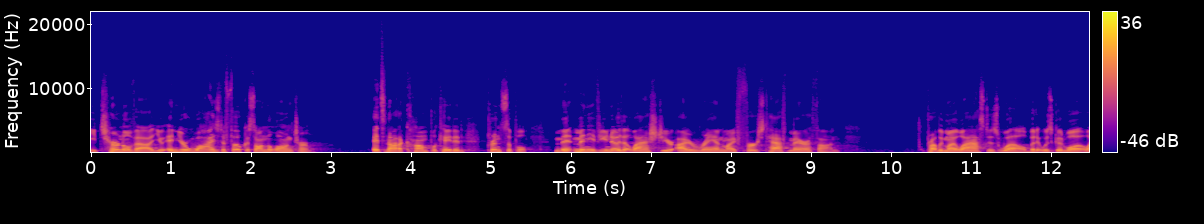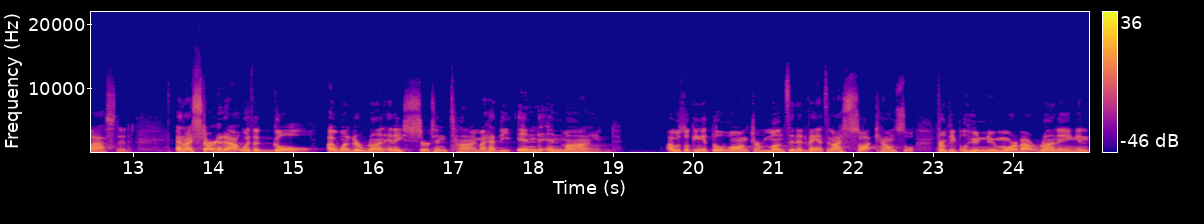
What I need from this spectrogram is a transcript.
eternal value, and you're wise to focus on the long term. It's not a complicated principle. Many of you know that last year I ran my first half marathon. Probably my last as well, but it was good while it lasted. And I started out with a goal. I wanted to run in a certain time. I had the end in mind. I was looking at the long term, months in advance, and I sought counsel from people who knew more about running and,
